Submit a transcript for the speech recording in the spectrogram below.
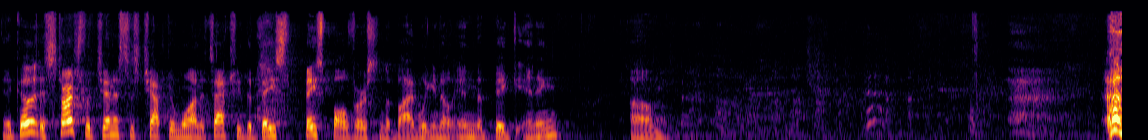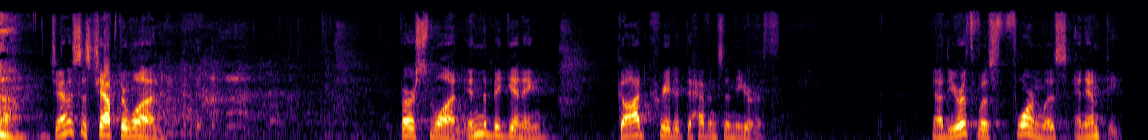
And it, goes, it starts with Genesis chapter 1. It's actually the base, baseball verse in the Bible, you know, in the big inning. Um, Genesis chapter 1. Verse 1 In the beginning, God created the heavens and the earth. Now, the earth was formless and empty.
